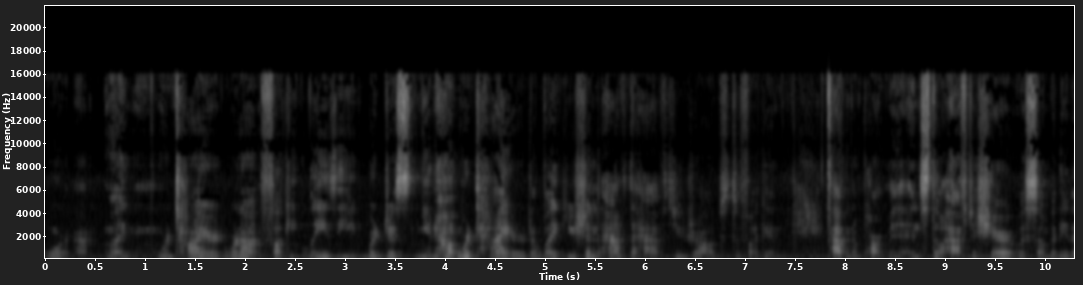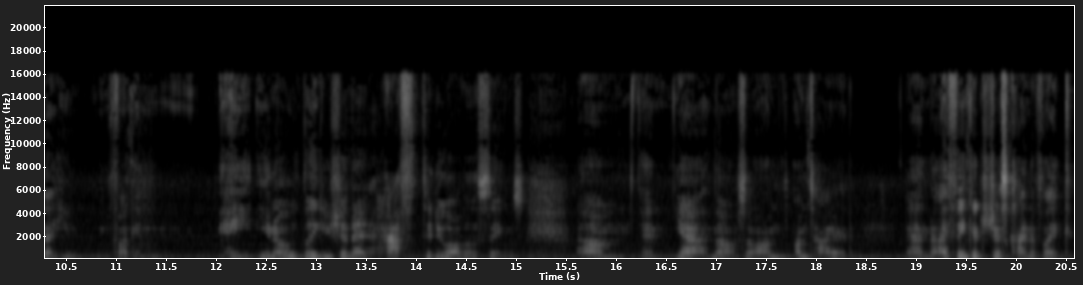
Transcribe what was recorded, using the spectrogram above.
we're like we're tired. We're not fucking lazy. We're just you know we're tired. Like you shouldn't have to have two jobs to fucking have an apartment and still have to share it with somebody that you fucking hate you know like you shouldn't have to do all those things um, and yeah no so i'm i'm tired and i think it's just kind of like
